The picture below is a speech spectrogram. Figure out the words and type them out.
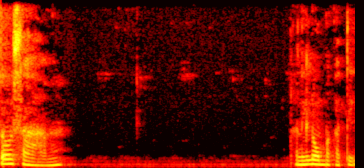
โซ่สามอันนี้ลงปกติ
